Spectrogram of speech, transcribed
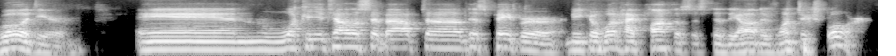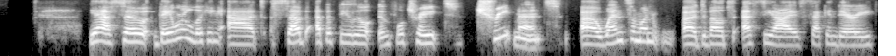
Gwodir. And what can you tell us about uh, this paper, Mika? What hypothesis did the authors want to explore? Yeah, so they were looking at subepithelial infiltrate treatment uh, when someone uh, develops SEI secondary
